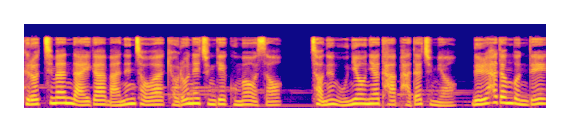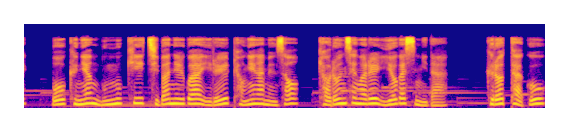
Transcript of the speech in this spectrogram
그렇지만 나이가 많은 저와 결혼해 준 게 고마워서 저는 오냐오냐 다 받아주며 늘 하던 건데 뭐 그냥 묵묵히 집안일과 일을 병행하면서 결혼 생활을 이어갔습니다. 그렇다고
